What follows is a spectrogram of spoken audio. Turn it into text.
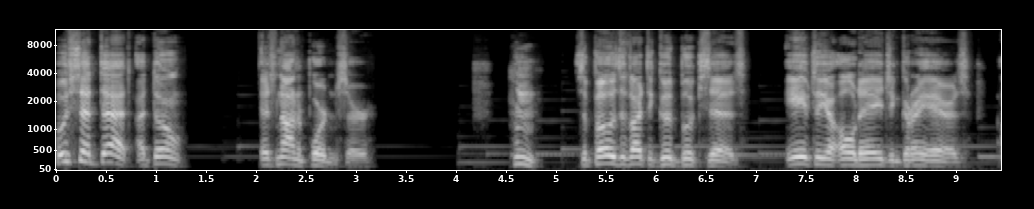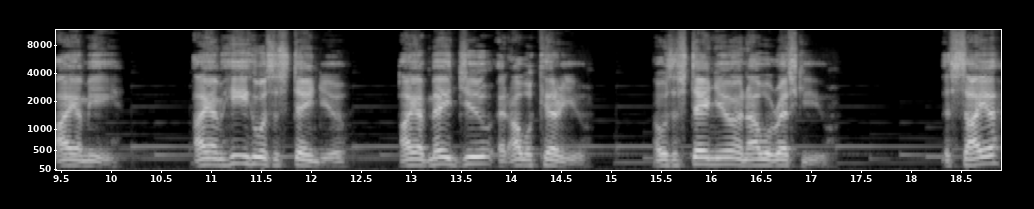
Who said that? I don't… It's not important, sir. Hmm. Suppose it's like the good book says, Eve to your old age and grey hairs, I am he. I am he who has sustained you. I have made you, and I will carry you. I will sustain you, and I will rescue you. Isaiah?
